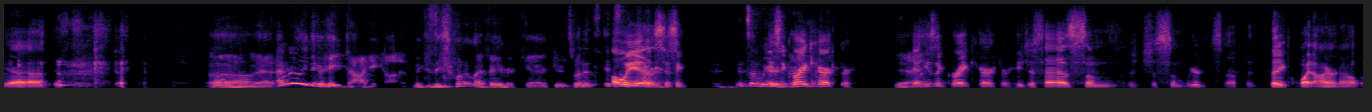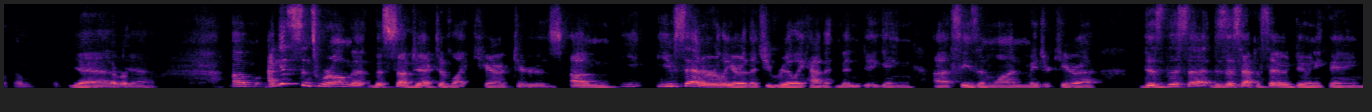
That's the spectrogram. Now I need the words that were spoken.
yeah. Oh man, I really do hate dogging on him because he's one of my favorite characters. But it's, it's oh he is. He's a it's a weird. He's a great thing. character. Yeah. yeah, he's a great character. He just has some. There's just some weird stuff that they didn't quite iron out with him. Yeah, Never. yeah. Um, I guess since we're on the the subject of like characters, um, y- you said earlier that you really haven't been digging uh, season one, Major Kira. Does this uh, does this episode do anything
